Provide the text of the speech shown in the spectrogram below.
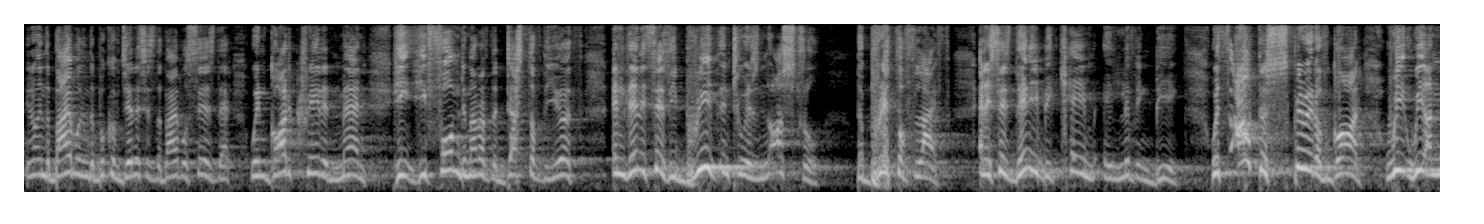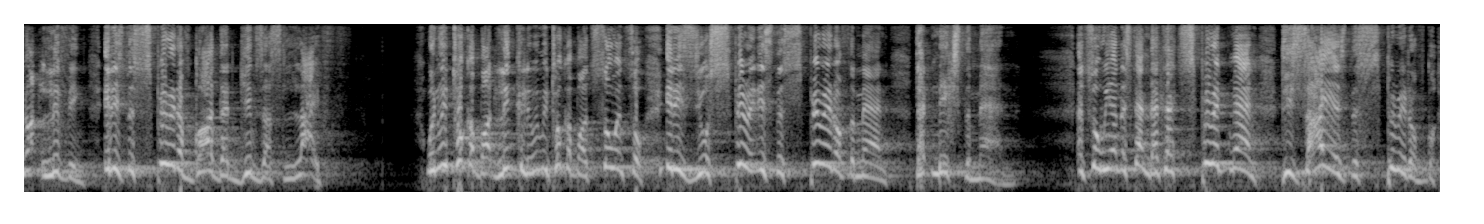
You know, in the Bible, in the book of Genesis, the Bible says that when God created man, he, he formed him out of the dust of the earth. And then it says he breathed into his nostril the breath of life. And it says, then he became a living being. Without the Spirit of God, we, we are not living. It is the Spirit of God that gives us life. When we talk about Lincoln, when we talk about so and so, it is your spirit, it's the spirit of the man that makes the man. And so we understand that that spirit man desires the spirit of God.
